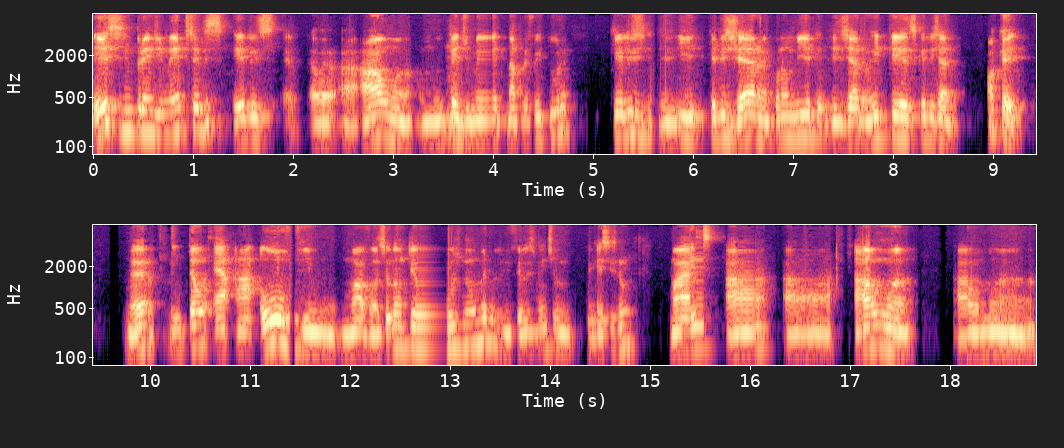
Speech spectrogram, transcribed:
esses empreendimentos, eles, eles, é, há uma, um entendimento na prefeitura que eles, que eles geram economia, que eles geram riqueza, que eles geram. Ok. Né? Então, é, houve um, um, avanço. Eu não tenho os números, infelizmente, eu não tenho esses números, mas há, há, há, uma, há, uma,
